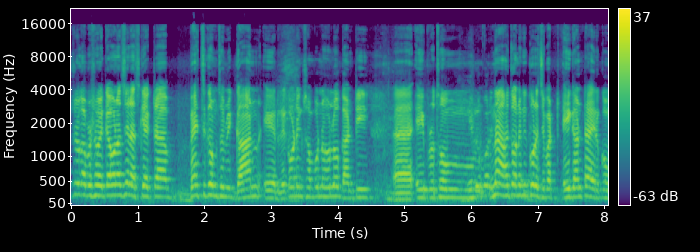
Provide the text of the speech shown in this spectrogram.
দর্শক আপনারা সবাই কেমন আছেন? আজকে একটা ব্যতিক্রম ধর্মী গান। এর রেকর্ডিং সম্পূর্ণ হলো। গানটি এই প্রথম না হয়তো অনেকে করেছে বাট এই গানটা এরকম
